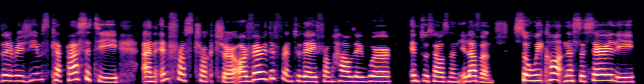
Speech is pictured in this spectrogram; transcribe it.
the regime's capacity and infrastructure are very different today from how they were in 2011. So we can't necessarily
